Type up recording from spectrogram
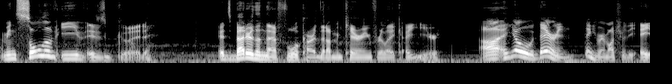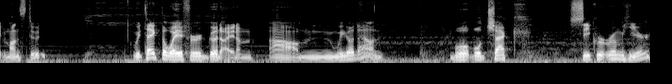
I mean, Soul of Eve is good. It's better than that Fool card that I've been carrying for like a year. Uh, yo, Darren, thank you very much for the eight months, dude. We take the wafer, good item. Um, we go down. We'll, we'll check secret room here.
